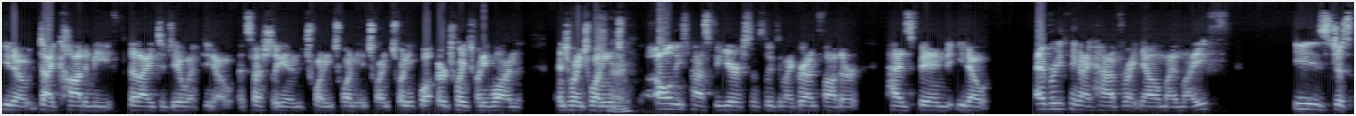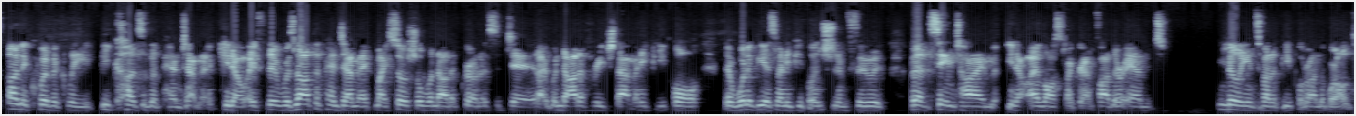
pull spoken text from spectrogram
you know, dichotomy that I had to deal with. You know, especially in 2020 and 2020 or 2021 and 2020 sure. and all these past few years since losing my grandfather has been, you know, everything I have right now in my life is just unequivocally because of the pandemic. You know, if there was not the pandemic, my social would not have grown as it did. I would not have reached that many people. There wouldn't be as many people interested in food. But at the same time, you know, I lost my grandfather and millions of other people around the world.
